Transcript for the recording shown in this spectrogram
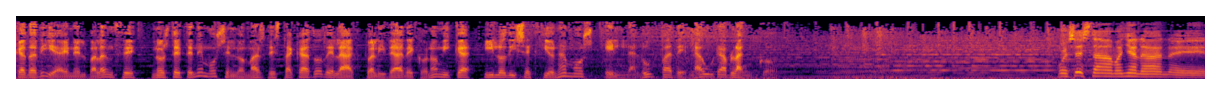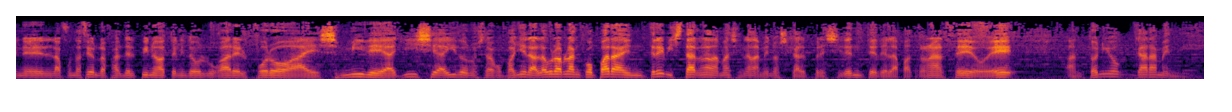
Cada día en el balance nos detenemos en lo más destacado de la actualidad económica y lo diseccionamos en la lupa de Laura Blanco. Pues esta mañana en la Fundación Rafael del Pino ha tenido lugar el foro a Esmide. Allí se ha ido nuestra compañera Laura Blanco para entrevistar nada más y nada menos que al presidente de la patronal COE, Antonio Garamendi.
